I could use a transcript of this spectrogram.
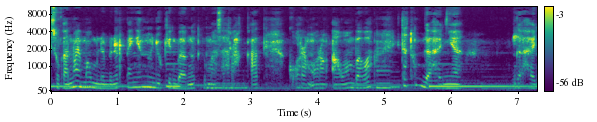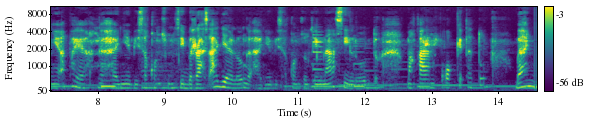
Soekarno emang bener-bener pengen nunjukin banget ke masyarakat ke orang-orang awam bahwa kita tuh nggak hanya nggak hanya apa ya nggak hanya bisa konsumsi beras aja loh nggak hanya bisa konsumsi nasi loh gitu. Makanan pokok kita tuh banyak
